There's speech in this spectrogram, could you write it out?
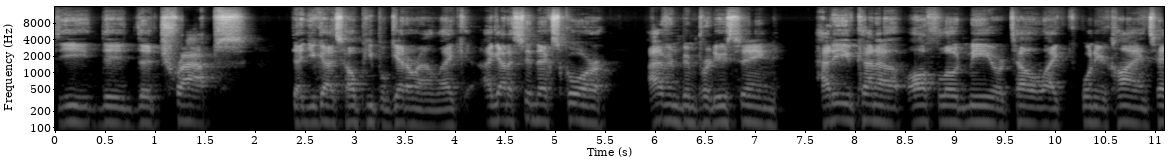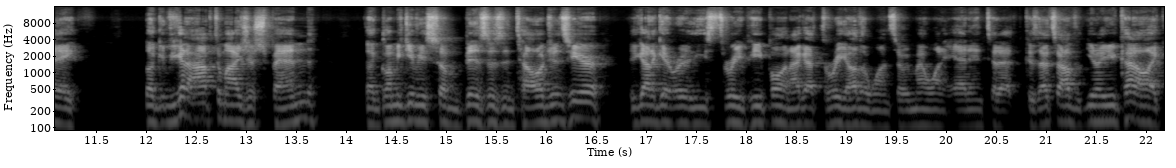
the the the traps that you guys help people get around? Like, I got a Cindex score. I haven't been producing. How do you kind of offload me or tell like one of your clients, hey, look, if you got to optimize your spend, like let me give you some business intelligence here. You got to get rid of these three people, and I got three other ones that we might want to add into that because that's how you know you kind of like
